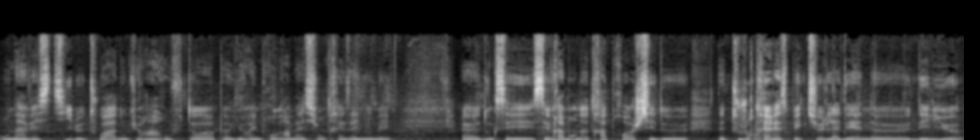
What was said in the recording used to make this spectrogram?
On investit le toit, donc il y aura un rooftop, il y aura une programmation très mhm. animée. donc c'est vraiment notre approche, c'est d'être toujours très respectueux de l'ADN des lieux.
